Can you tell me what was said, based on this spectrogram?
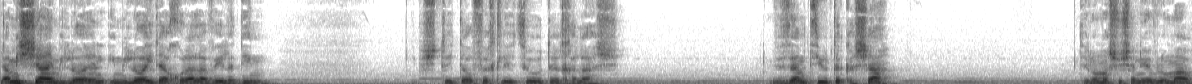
גם אישה, אם היא לא, אם היא לא הייתה יכולה להביא ילדים, היא פשוט הייתה הופכת ליצור יותר חלש. וזו המציאות הקשה. זה לא משהו שאני אוהב לומר.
